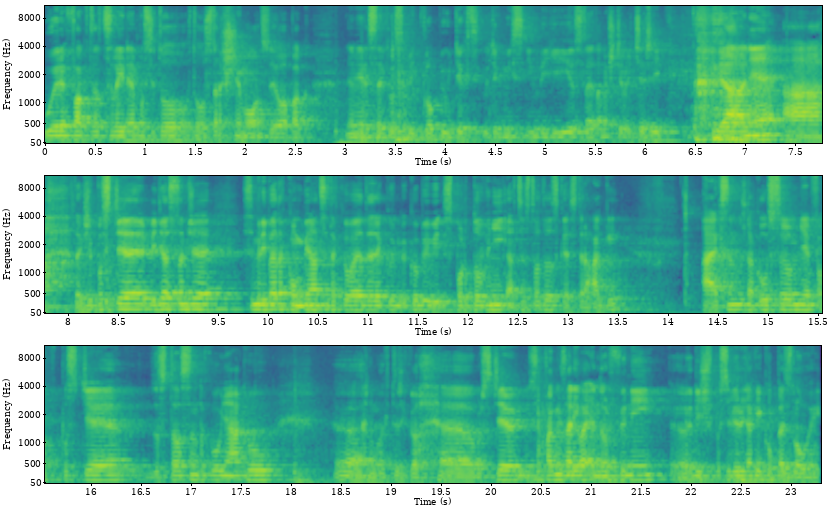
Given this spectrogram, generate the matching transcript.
ujede fakt za celý den prostě toho, toho strašně moc, jo, a pak neměli se jako se být klopy u těch, u těch místních lidí, dostane tam ještě večeři, ideálně. A takže prostě viděl jsem, že se mi líbila ta kombinace takové té jako, jakoby sportovní a cestovatelské stránky. A jak jsem už nakousil, mě fakt prostě dostal jsem takovou nějakou eh, nebo jak to říkal, eh, prostě se fakt mi zalívají endorfiny, eh, když prostě vědu nějaký kopec dlouhý.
